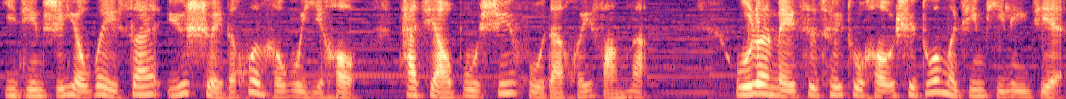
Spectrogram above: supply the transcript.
已经只有胃酸与水的混合物以后，他脚步虚浮地回房了。无论每次催吐后是多么精疲力竭，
